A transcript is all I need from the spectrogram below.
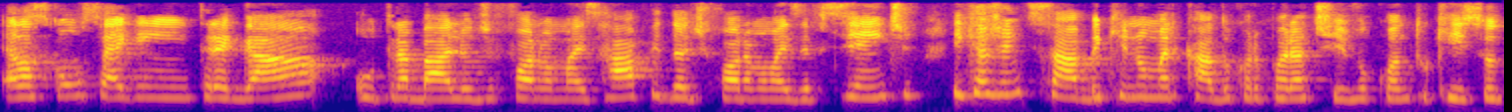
elas conseguem entregar o trabalho de forma mais rápida, de forma mais eficiente, e que a gente sabe que no mercado corporativo, quanto que isso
